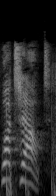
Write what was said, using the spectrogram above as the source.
Watch out!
